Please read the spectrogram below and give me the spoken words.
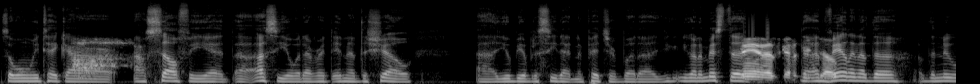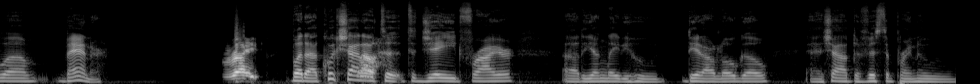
So when we take our our selfie at uh, Ussie or whatever at the end of the show, uh, you'll be able to see that in the picture. But uh, you, you're gonna miss the Man, gonna the dope. unveiling of the of the new uh, banner. Right. But uh, quick shout out to, to Jade Fryer, uh, the young lady who did our logo, and shout out to Vistaprint who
